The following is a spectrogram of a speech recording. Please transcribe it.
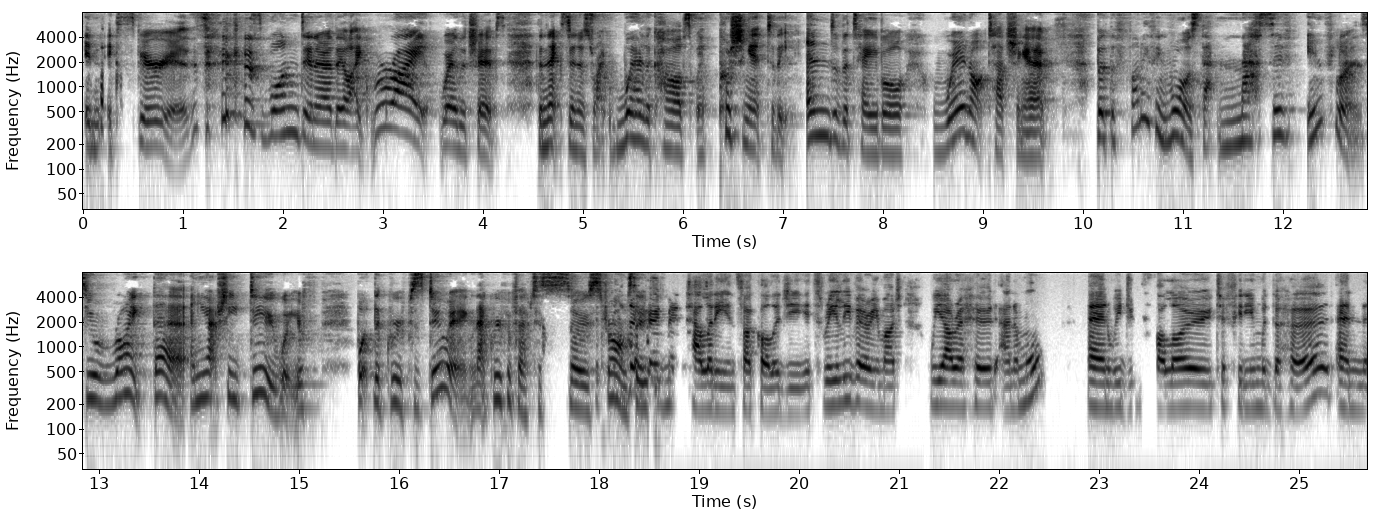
in experience because one dinner they're like right where are the chips the next dinner is right where are the carbs we're pushing it to the end of the table we're not touching it but the funny thing was that massive influence. You're right there, and you actually do what you're what the group is doing. That group effect is so strong. so herd mentality in psychology. It's really very much we are a herd animal, and we do follow to fit in with the herd, and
